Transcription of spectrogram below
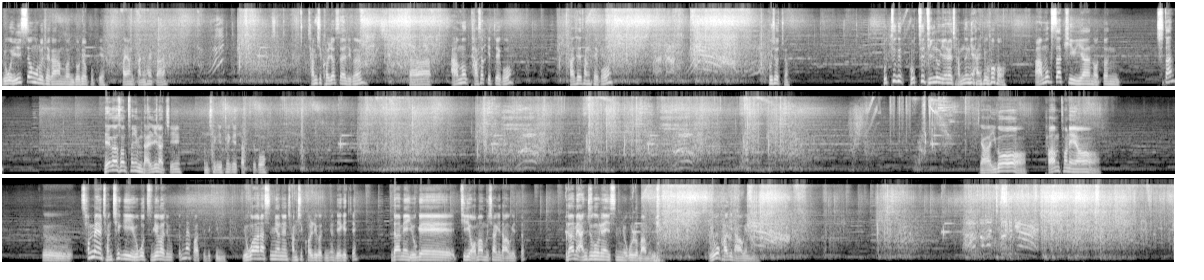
요거 일성으로 제가 한번 노려볼게요. 과연 가능할까? 잠시 걸렸어요, 지금. 자, 암흑 다섯 개째고, 자세 상태고, 보셨죠? 보트, 보트 딜로 얘를 잡는 게 아니고, 암흑 쌓기 위한 어떤 수단? 내가 선턴이면 난리 났지. 전체기 3개 딱 뜨고. 야, 이거 다음 턴에요. 그 선멜 전체기 요거 두 개 가지고 끝날 것 같아 느낌이. 요거 하나 쓰면은 잠시 걸리거든요. 네 개째. 그 다음에 요게 딜이 어마무시하게 나오겠죠. 그 다음에 안 죽은 애 있으면 요걸로 마무리. 요 각이 나오겠네.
